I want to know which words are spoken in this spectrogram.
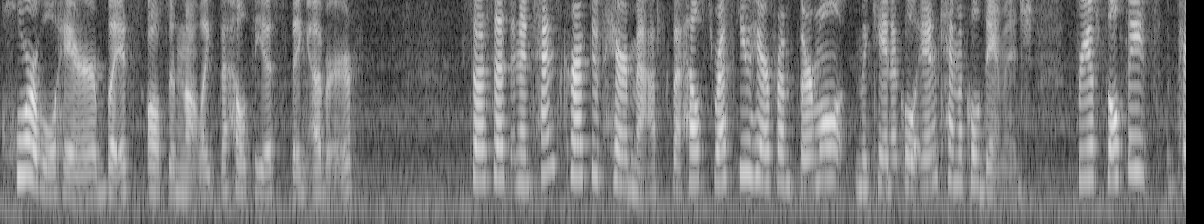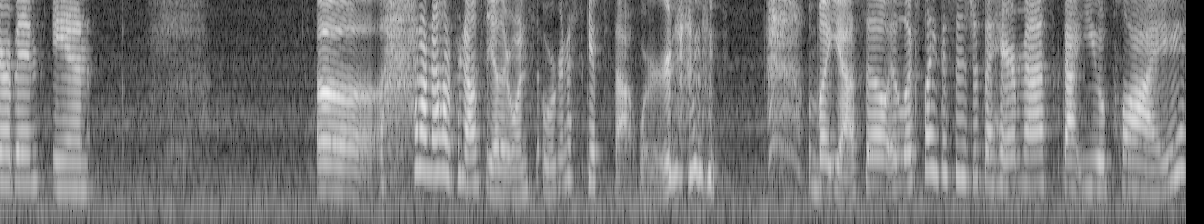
horrible hair, but it's also not like the healthiest thing ever. So it says an intense corrective hair mask that helps rescue hair from thermal, mechanical, and chemical damage. Free of sulfates, parabens, and uh, I don't know how to pronounce the other one, so we're to skip that word. but yeah, so it looks like this is just a hair mask that you apply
